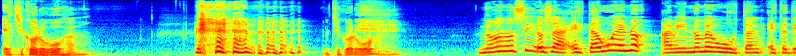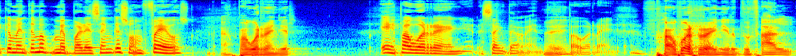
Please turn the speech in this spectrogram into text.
el chico burbuja. El chico burbuja. No, no, sí, o sea, está bueno. A mí no me gustan. Estéticamente me, me parecen que son feos. Ah, Power Ranger. Es Power Ranger, exactamente. ¿Eh? Es Power Ranger. Power Ranger, total.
